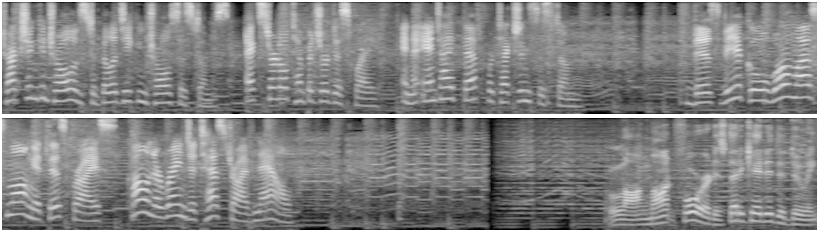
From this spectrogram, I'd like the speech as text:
traction control and stability control systems, external temperature display, and an anti theft protection system. This vehicle won't last long at this price. Call and arrange a test drive now. Longmont Ford is dedicated to doing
